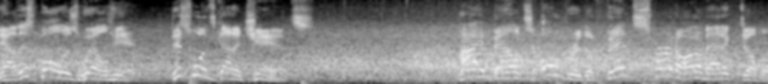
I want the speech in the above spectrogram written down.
Now this ball is well hit. This one's got a chance. High bounce over the fence for an automatic double.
